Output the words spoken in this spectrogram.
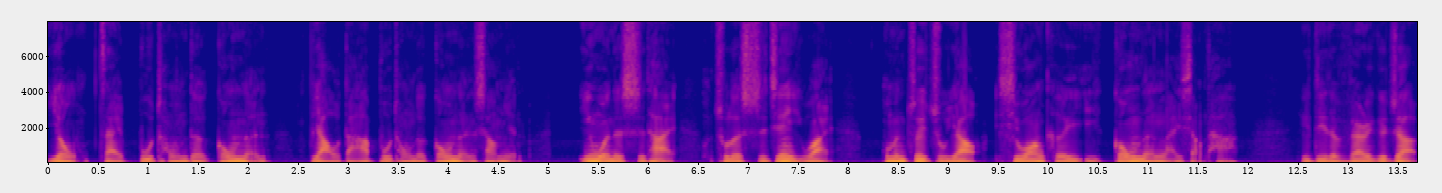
用在不同的功能，表达不同的功能上面。英文的时态除了时间以外，我们最主要希望可以以功能来想它。You did a very good job，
